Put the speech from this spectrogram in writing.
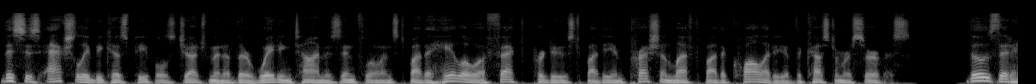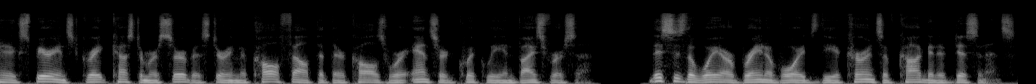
This is actually because people's judgment of their waiting time is influenced by the halo effect produced by the impression left by the quality of the customer service. Those that had experienced great customer service during the call felt that their calls were answered quickly and vice versa. This is the way our brain avoids the occurrence of cognitive dissonance.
